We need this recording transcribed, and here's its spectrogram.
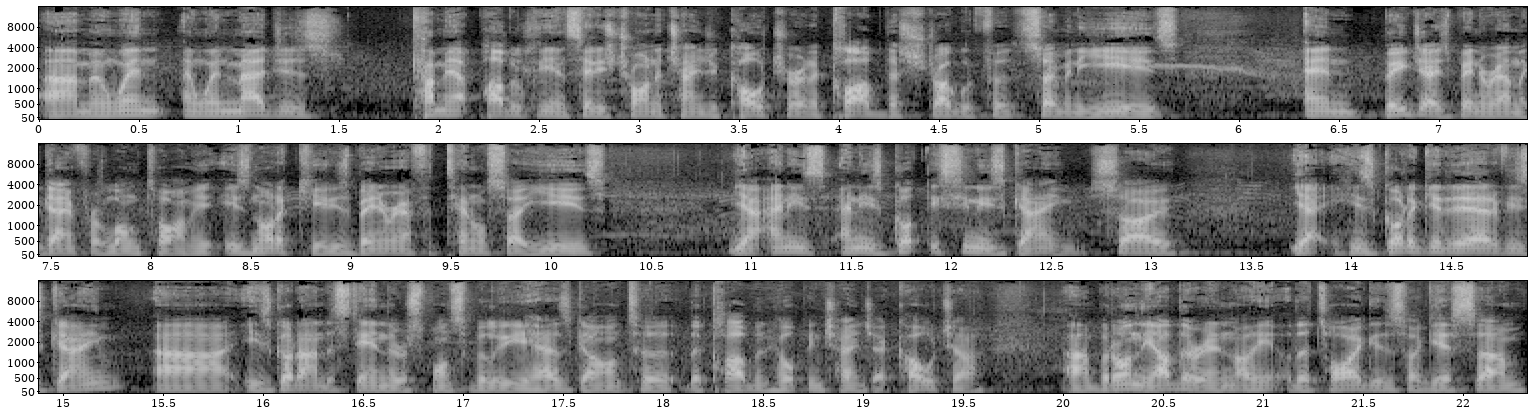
Um, and when, and when Madge has come out publicly and said he's trying to change a culture at a club that's struggled for so many years, and BJ's been around the game for a long time. He's not a kid. He's been around for ten or so years. Yeah, and he's and he's got this in his game. So, yeah, he's got to get it out of his game. Uh, he's got to understand the responsibility he has going to the club and helping change that culture. Uh, but on the other end, I think the Tigers, I guess, um,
